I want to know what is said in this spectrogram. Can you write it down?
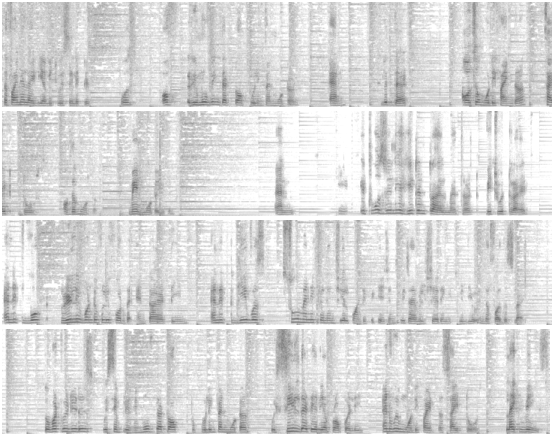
The final idea which we selected was of removing that top cooling fan motor and with that also modifying the side doors of the motor main motor you can and it was really a hit and trial method which we tried. And it worked really wonderfully for the entire team. And it gave us so many financial quantifications which i will sharing with you in the further slide. So what we did is we simply removed the top cooling fan motor we sealed that area properly and we modified the side door like wings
